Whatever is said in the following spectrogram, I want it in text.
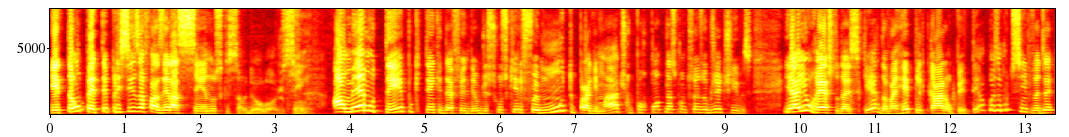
Então o PT precisa fazer acenos que são ideológicos. Sim. Ao mesmo tempo que tem que defender o discurso que ele foi muito pragmático por conta das condições objetivas. E aí o resto da esquerda vai replicar ao PT uma coisa muito simples, vai dizer,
